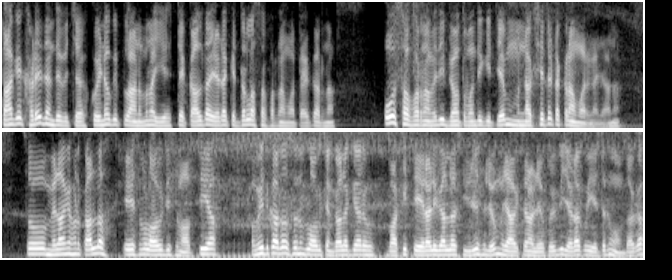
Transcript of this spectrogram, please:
ਤਾਂ ਕਿ ਖੜੇ ਦਿਨ ਦੇ ਵਿੱਚ ਕੋਈ ਨਾ ਕੋਈ ਪਲਾਨ ਬਣਾਈਏ ਤੇ ਕੱਲ ਦਾ ਜਿਹੜਾ ਕਿੱਧਰਲਾ ਸਫ਼ਰਨਾਮਾ ਤੈਅ ਕਰਨਾ, ਉਹ ਸਫ਼ਰਨਾਮੇ ਦੀ ਵਿਉਂਤਬੰਦੀ ਕੀਤੀ ਹੈ, ਨਕਸ਼ੇ ਤੇ ਟੱਕਰਾਂ ਮਾਰੀਆਂ ਜਾਣ। ਸੋ ਮਿਲਾਂਗੇ ਹੁਣ ਕੱਲ ਇਸ ਵਲੌਗ ਦੀ ਸਮਾਪਤੀ ਆ। ਉਮੀਦ ਕਰਦਾ ਤੁਹਾਨੂੰ ਵਲੌਗ ਚੰਗਾ ਲੱਗਿਆ ਰਹੂ। ਬਾਕੀ ਤੇਲ ਵਾਲੀ ਗੱਲ ਸੀਰੀਅਸ ਲਿਓ, ਮਜ਼ਾਕ ਚ ਨਾ ਲਿਓ, ਕੋਈ ਵੀ ਜਿਹੜਾ ਕੋਈ ਇੱਧਰ ਨੂੰ ਆਉਂਦਾਗਾ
